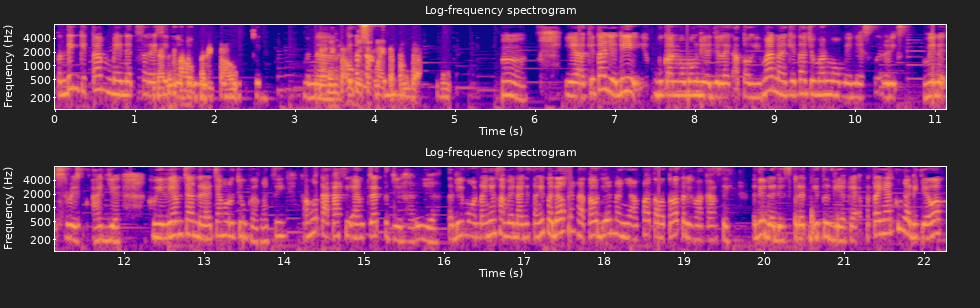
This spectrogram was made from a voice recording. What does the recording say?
penting kita manage resiko dulu. tahu benar. Tahu kita besok naik atau enggak Hmm, ya kita jadi bukan ngomong dia jelek atau gimana, kita cuma mau manage risk, manage risk aja. William Chandra Chang lucu banget sih. Kamu tak kasih m tujuh hari ya. Tadi mau nanya sampai nangis-nangis, padahal saya nggak tahu dia nanya apa. Tahu-tahu terima kasih. Tadi udah desperate gitu dia kayak pertanyaanku nggak dijawab.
